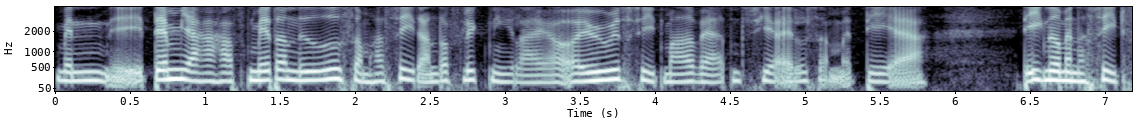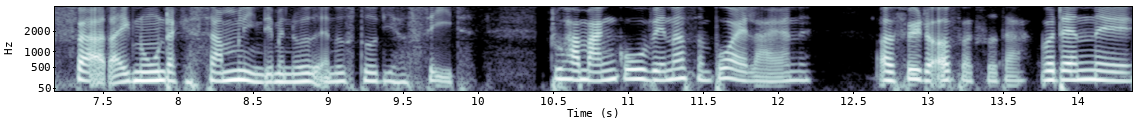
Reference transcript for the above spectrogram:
men øh, dem, jeg har haft med dernede, som har set andre flygtningelejre, og i øvrigt set meget af verden, siger alle sammen, at det er, det er ikke noget, man har set før. Der er ikke nogen, der kan sammenligne det med noget andet sted, de har set. Du har mange gode venner, som bor i lejrene, og er født og opvokset der. Hvordan, øh,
